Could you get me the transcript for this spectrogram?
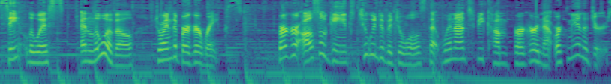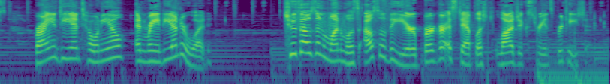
St. Louis, and Louisville joined the Berger ranks. Berger also gained two individuals that went on to become Berger Network managers Brian D'Antonio, and Randy Underwood. 2001 was also the year Berger established Logix Transportation.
